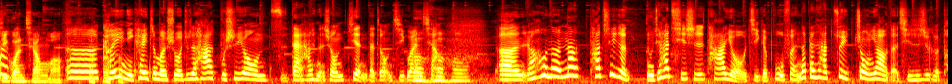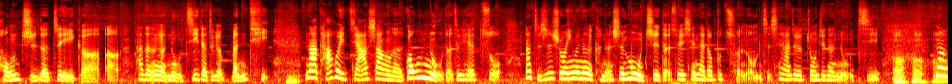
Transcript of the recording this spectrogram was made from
机关枪吗？呃，可以，你可以这么说，就是它不是用子弹，它可能是用箭的这种机关枪。嗯呃，然后呢，那它这个弩机，它其实它有几个部分，那但是它最重要的其实是个铜质的这一个呃，它的那个弩机的这个本体，那它会加上了弓弩的这些座，那只是说因为那个可能是木质的，所以现在都不存了，我们只剩下这个中间的弩机。那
